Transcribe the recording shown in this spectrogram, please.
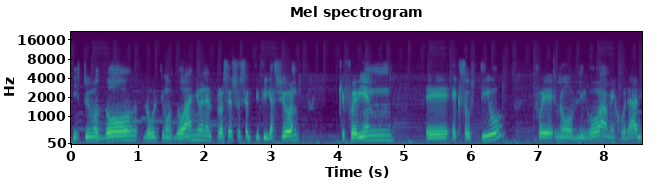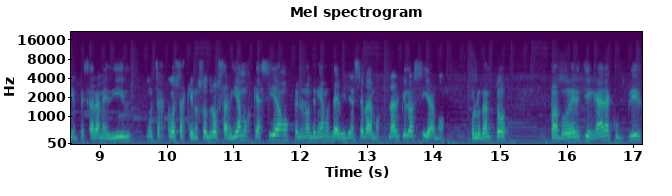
y estuvimos dos, los últimos dos años en el proceso de certificación, que fue bien eh, exhaustivo, fue, nos obligó a mejorar y empezar a medir muchas cosas que nosotros sabíamos que hacíamos, pero no teníamos la evidencia para demostrar que lo hacíamos. Por lo tanto, para poder llegar a cumplir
